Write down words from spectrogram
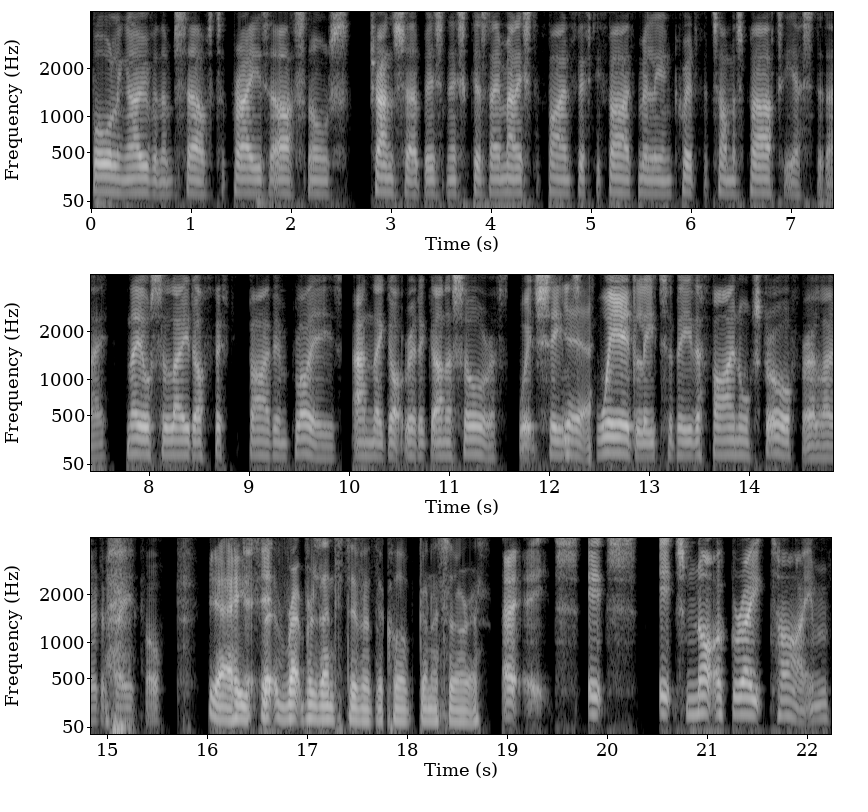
falling over themselves to praise Arsenal's transfer business because they managed to find 55 million quid for Thomas Partey yesterday. They also laid off 55 employees and they got rid of Gunnosaurus, which seems Yeah. weirdly to be the final straw for a load of people. Yeah, he's It- the representative of the club, Gunnosaurus. uh, it's it's it's not a great time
